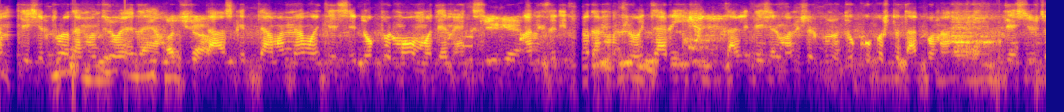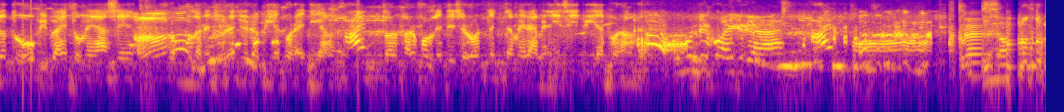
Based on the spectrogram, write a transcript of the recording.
আমি দেশের প্রধানমন্ত্রী হয়ে যাই আচ্ছা। আজকে আমার নাম হইতেছে ডক্টর মোহাম্মদ এম এক্স আমি যদি প্রধানমন্ত্রী হইতে পারি তাহলে দেশের মানুষের কোনো দুঃখ কষ্ট থাকব না দেশের যত অবিবাহিত মেয়ে আছে সবগুলারে ধরে ধরে বিয়ে করাই দিয়াম দরকার পড়লে দেশের অর্ধেকটা মেয়ের আমি নিজেই বিয়ে করাম নতুন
